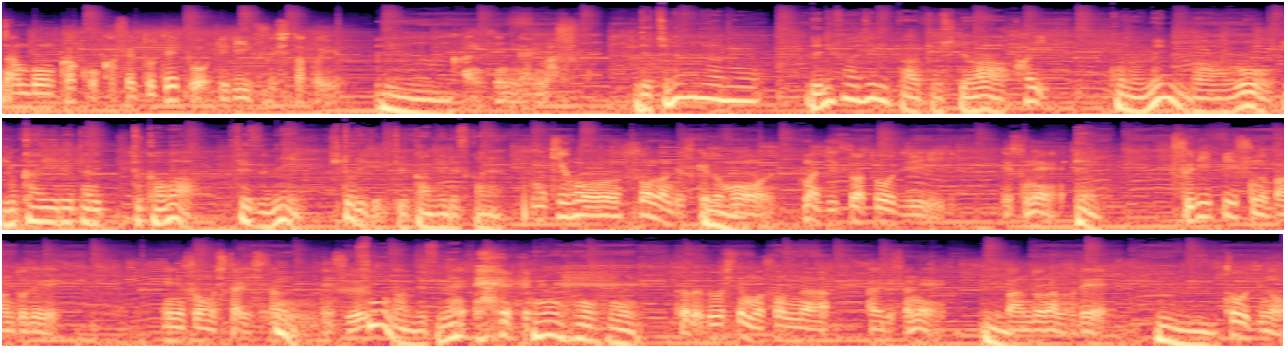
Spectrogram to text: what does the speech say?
何本かこうカセットテープをリリースしたといううん。感じになります。でちなみにあのジェニファー・ジェニファーとしてははい。このメンバーを迎え入れたりとかはせずに一人でっていう感じですかね？基本そうなんですけども、まあ、実は当時ですねえ3ピースのバンドで演奏もしたりしたんです、えそうなんですね。ほうほうほう。ただどうしてもそんなあれですよね。うん。バンドなのでうん。当時の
